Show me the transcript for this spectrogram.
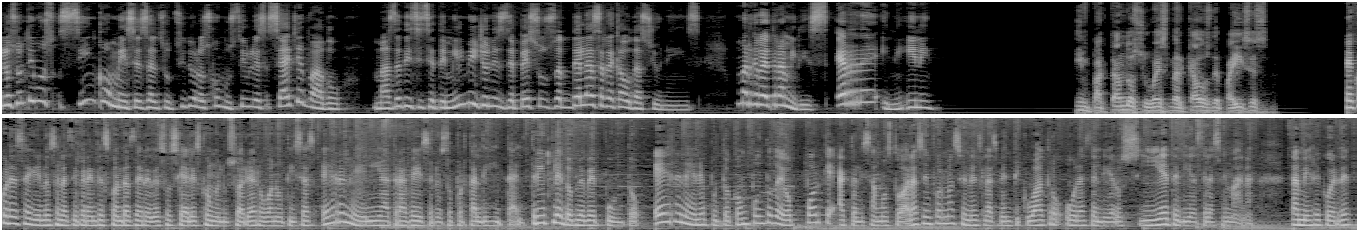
en los últimos cinco meses el subsidio a los combustibles se ha llevado más de 17 mil millones de pesos de las recaudaciones. Margaret Ramírez, RNN impactando a su vez mercados de países. Recuerde seguirnos en las diferentes cuentas de redes sociales con el usuario arroba noticias RNN a través de nuestro portal digital www.rnn.com.do porque actualizamos todas las informaciones las 24 horas del día, los 7 días de la semana. También recuerde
